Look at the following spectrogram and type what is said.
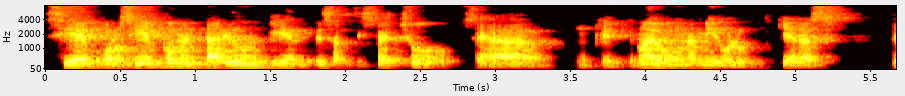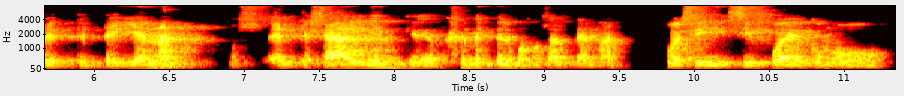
si de por sí el comentario de un cliente satisfecho, sea un cliente nuevo, un amigo, lo que quieras, te, te, llena, pues el que sea alguien que realmente le conoce el tema, pues sí, sí fue como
